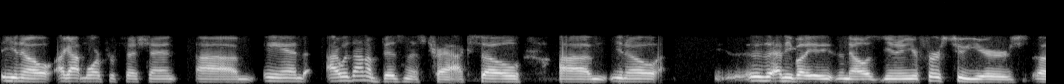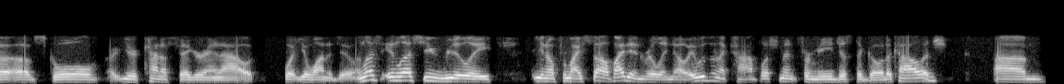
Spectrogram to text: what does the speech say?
you know, I got more proficient, um, and I was on a business track. So, um, you know, anybody knows, you know, your first two years uh, of school, you're kind of figuring out what you want to do. Unless unless you really, you know, for myself, I didn't really know. It was an accomplishment for me just to go to college. Um,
